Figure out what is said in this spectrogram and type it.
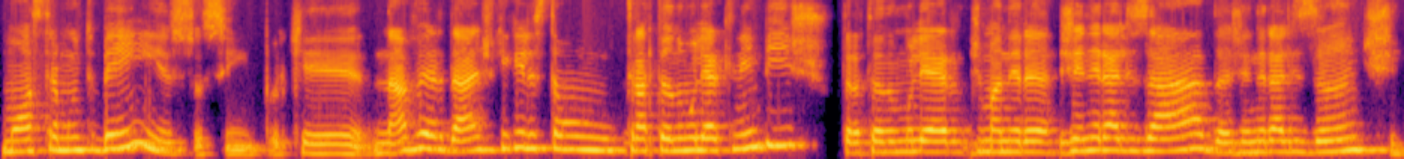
mostra muito bem isso, assim, porque na verdade o que, que eles estão tratando mulher que nem bicho, tratando mulher de maneira generalizada, generalizante.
